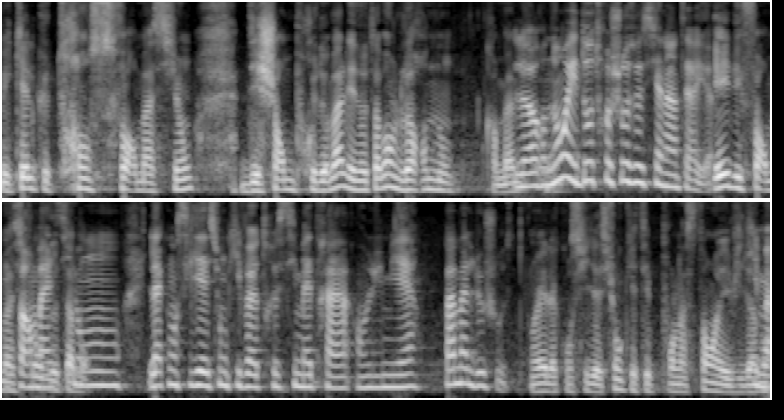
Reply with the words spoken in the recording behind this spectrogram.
mais quelques transformations des chambres prud'homales et notamment leur nom quand même. Leur nom et d'autres choses aussi à l'intérieur. Et les formations, notamment. La conciliation qui va être aussi mettre en lumière pas mal de choses. Oui, la conciliation qui était pour l'instant évidemment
